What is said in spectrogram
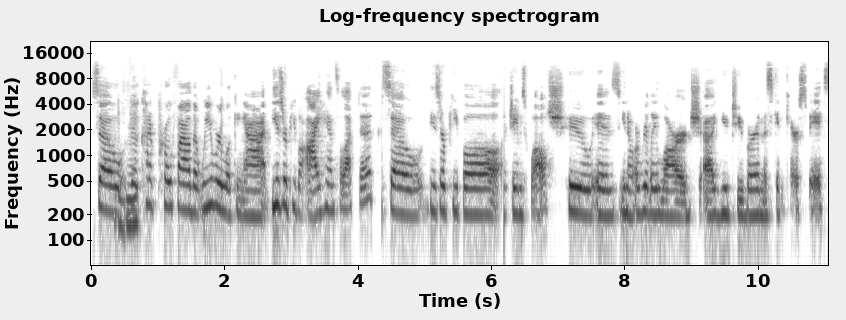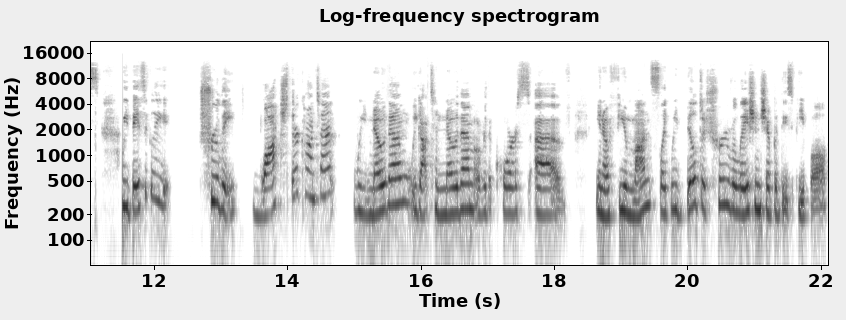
So mm-hmm. the kind of profile that we were looking at, these are people I hand selected. So these are people, James Welsh, who is, you know, a really large uh, YouTuber in the skincare space. We basically truly watched their content we know them. We got to know them over the course of, you know, a few months. Like we built a true relationship with these people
